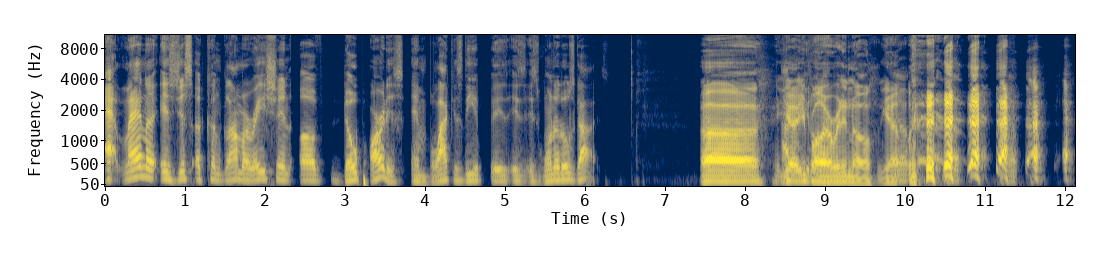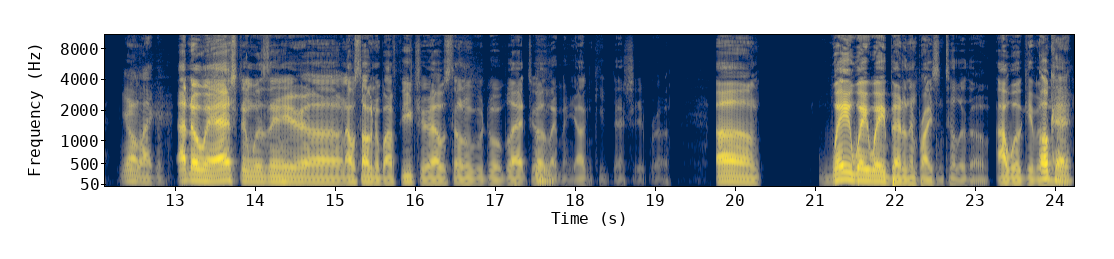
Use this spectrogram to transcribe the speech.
Atlanta is just a conglomeration of dope artists, and 6LACK is the is is, is one of those guys. Uh, yeah, you you probably already know. Yep. Yep. You don't like him, I know when Ashton was in here, uh, and I was talking about Future, I was telling him we were doing 6LACK too. I was Mhm. like, man, y'all can keep that shit, bro. Um, way, way, way better than Bryson Tiller, though. I will give him Okay. that.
